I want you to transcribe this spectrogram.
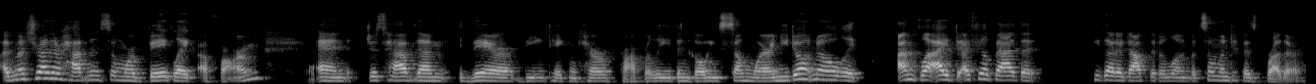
I'd much rather have them somewhere big like a farm and just have them there being taken care of properly than going somewhere. And you don't know, like, I'm glad I, I feel bad that he got adopted alone, but someone took his brother.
